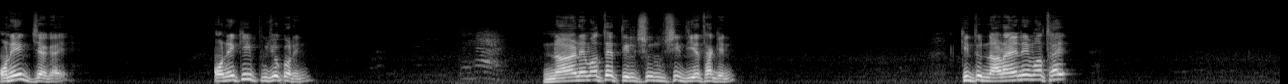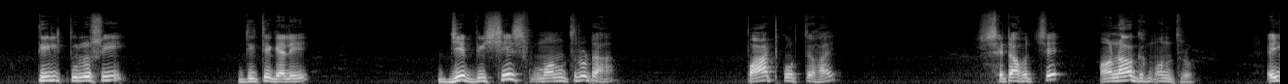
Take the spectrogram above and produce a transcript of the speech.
অনেক জায়গায় অনেকেই পুজো করেন। নারায়ণের মাথায় তিল দিয়ে থাকেন। কিন্তু নারায়ণের মাথায় তিল তুলসী দিতে গেলে যে বিশেষ মন্ত্রটা পাঠ করতে হয়, সেটা হচ্ছে অনঘ মন্ত্র। এই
